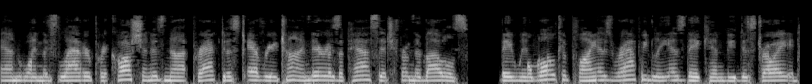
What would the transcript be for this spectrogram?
and when this latter precaution is not practiced every time there is a passage from the bowels, they will multiply as rapidly as they can be destroyed.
